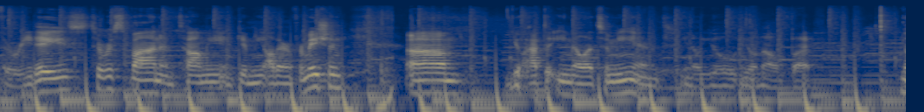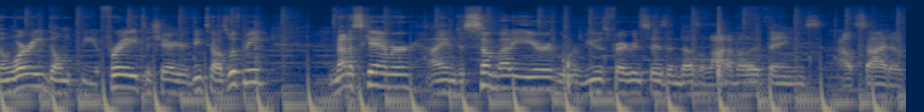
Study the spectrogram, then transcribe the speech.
three days to respond and tell me and give me all their information. Um, you'll have to email it to me and you know, you'll, you'll know, but don't worry, don't be afraid to share your details with me. I'm not a scammer. I am just somebody here who reviews fragrances and does a lot of other things outside of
